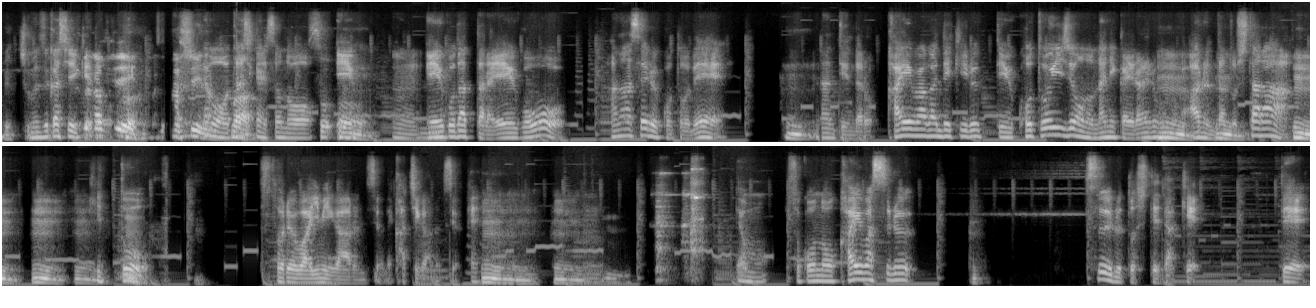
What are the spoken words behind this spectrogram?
難しいけど。難、しい。難しいな。でもまあ確かにその英語うん、英語だったら英語を話せることで、うん、なんて言うんだろう、会話ができるっていうこと以上の何か得られるものがあるんだとしたら、きっと、それは意味があるんですよね、価値があるんですよね。う。ん、うん、うん。うんでも、そこの会話するうんツールとしてだけで、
